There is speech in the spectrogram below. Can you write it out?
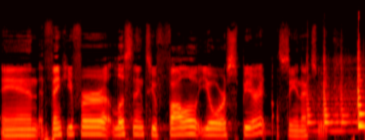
And thank you for listening to Follow Your Spirit. I'll see you next week.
